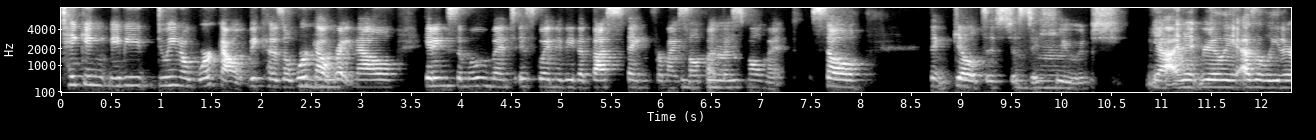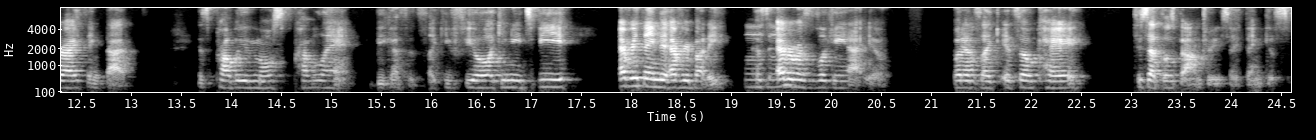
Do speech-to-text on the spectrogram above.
taking maybe doing a workout because a workout mm-hmm. right now getting some movement is going to be the best thing for myself mm-hmm. at this moment so I think guilt is just mm-hmm. a huge. Yeah. And it really, as a leader, I think that is probably the most prevalent because it's like you feel like you need to be everything to everybody because mm-hmm. everyone's looking at you. But it's like, it's okay to set those boundaries. I think it's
